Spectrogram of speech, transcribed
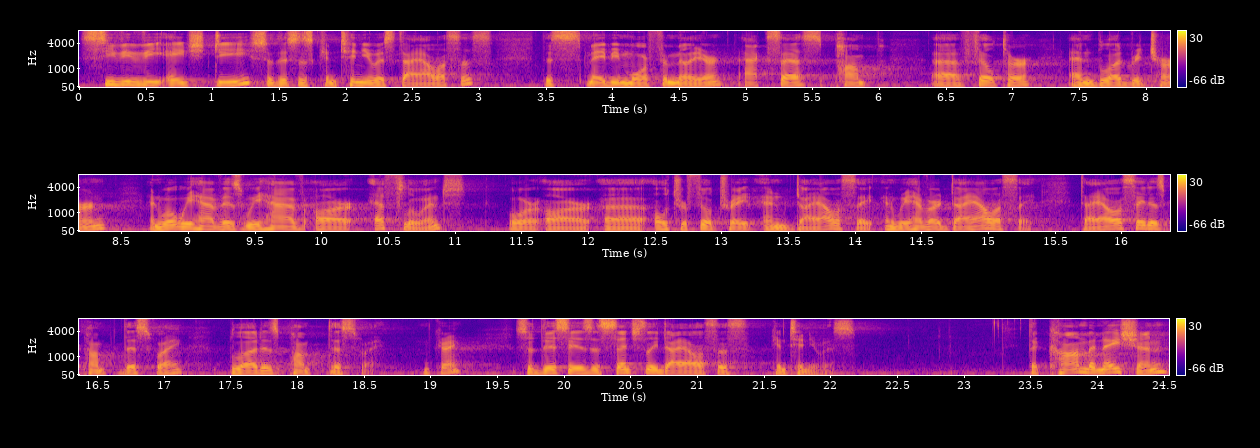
CVVHD, so this is continuous dialysis. This may be more familiar, access, pump, uh, filter, and blood return. And what we have is we have our effluent, or our uh, ultrafiltrate and dialysate, and we have our dialysate. Dialysate is pumped this way, blood is pumped this way. Okay? So this is essentially dialysis continuous. The combination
